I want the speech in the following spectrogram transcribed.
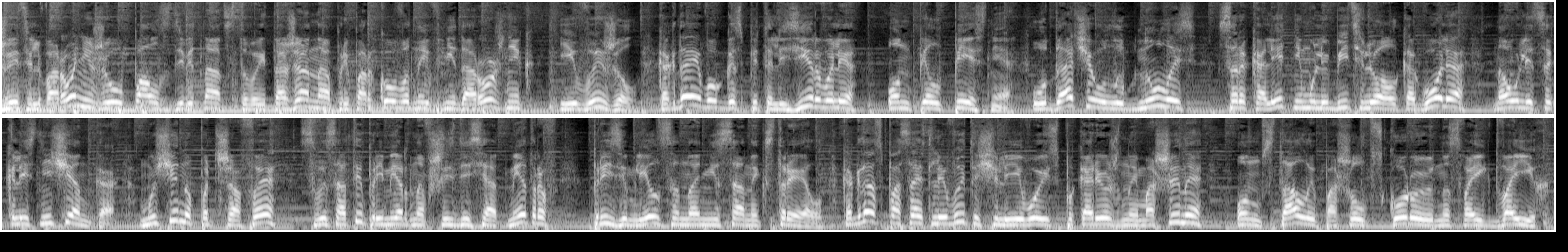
Житель Воронежа упал с 19 этажа на припаркованный внедорожник и выжил. Когда его госпитализировали, он пел песни. Удача улыбнулась 40-летнему любителю алкоголя на улице Колесниченко. Мужчина под шофе с высоты примерно в 60 метров приземлился на Nissan X-Trail. Когда спасатели вытащили его из покореженной машины, он встал и пошел в скорую на своих двоих.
